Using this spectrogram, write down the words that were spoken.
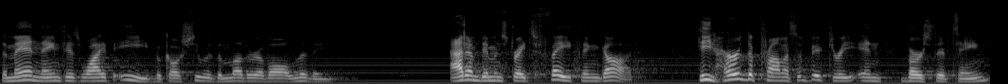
The man named his wife Eve because she was the mother of all living. Adam demonstrates faith in God. He heard the promise of victory in verse 15.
